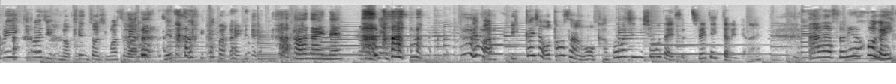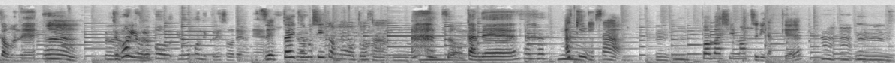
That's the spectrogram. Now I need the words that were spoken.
め息マジックの検討しますわ。絶対買わないね。でも買わないね。一回じゃあお父さんをかっぱ橋に招待する連れて行ったらいいんじゃない？ああ、それの方がいいかもね。うん。すごい喜うんぶ喜んでくれそうだよね。絶対楽しいと思うお父さん。うん そうかね。うん秋にさ、うんう。んかっぱ橋祭りだっけ？うんうんうん。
